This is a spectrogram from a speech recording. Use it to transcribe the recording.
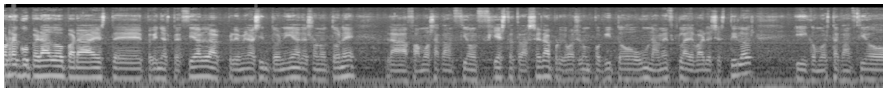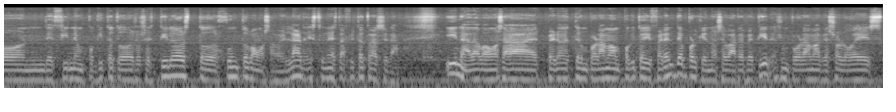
Hemos recuperado para este pequeño especial la primera sintonía de Sonotone, la famosa canción Fiesta Trasera, porque va a ser un poquito una mezcla de varios estilos. Y como esta canción define un poquito todos esos estilos, todos juntos vamos a bailar esto en esta fiesta trasera. Y nada, vamos a. Espero este es un programa un poquito diferente porque no se va a repetir. Es un programa que solo es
